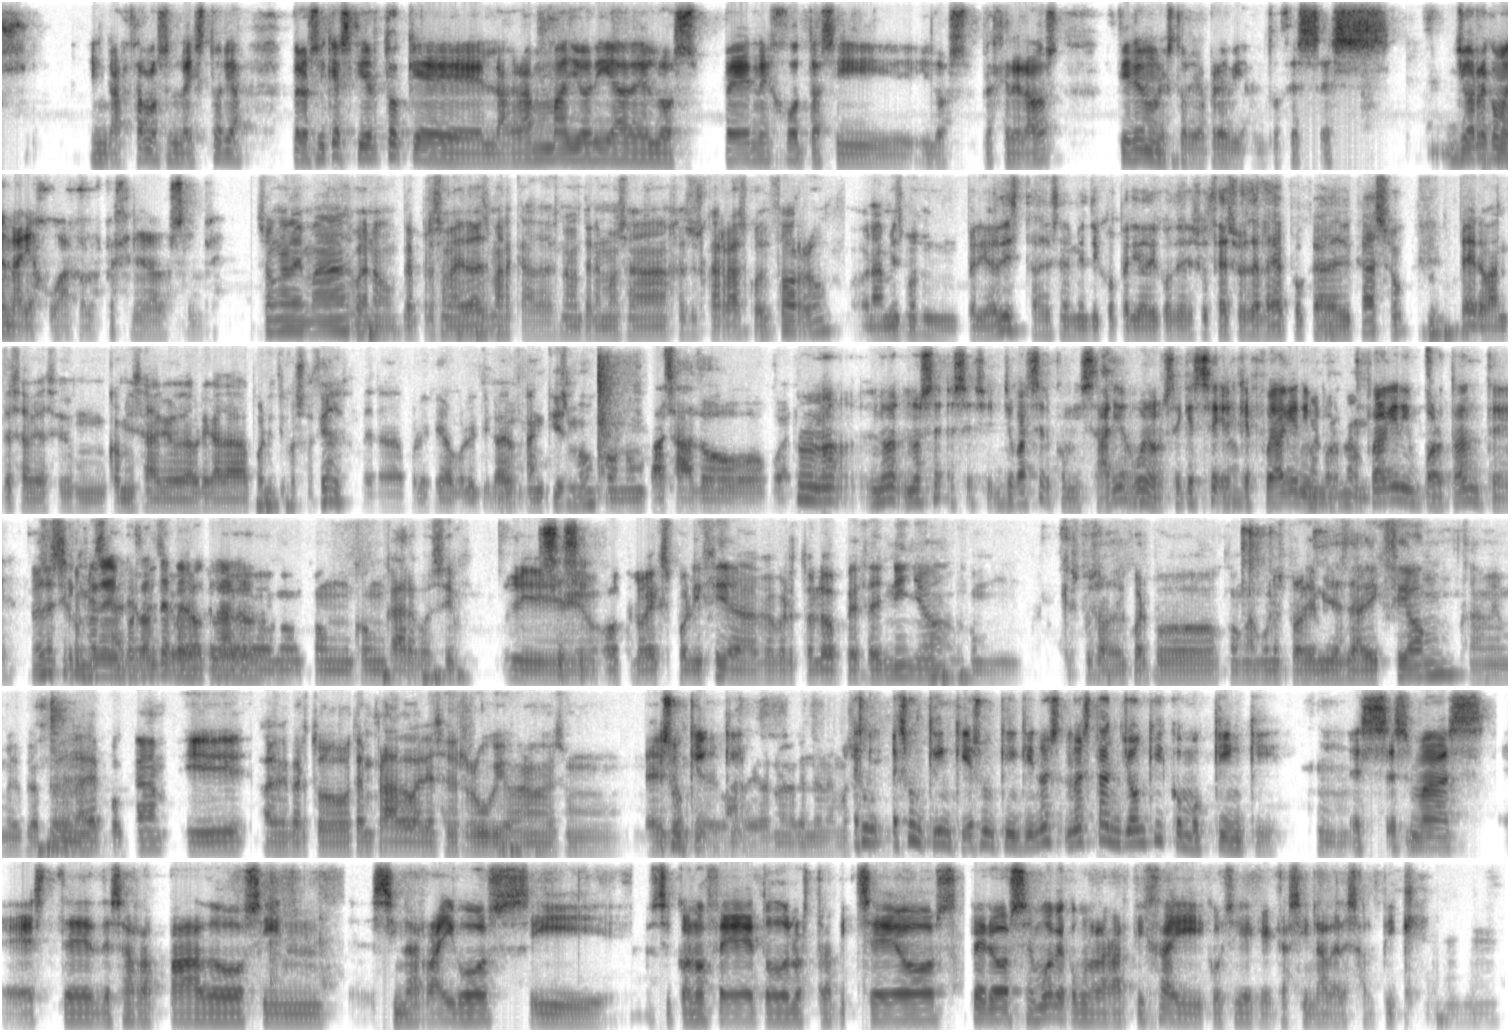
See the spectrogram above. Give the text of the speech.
engarzarlos en la historia, pero sí que es cierto que la gran mayoría de los PNJs y, los pregenerados tienen una historia previa. Entonces, es yo recomendaría jugar con los pregenerados siempre. Son además, bueno, de personalidades marcadas, ¿no? Tenemos a Jesús Carrasco, el zorro, ahora mismo es un periodista, es el mítico periódico de sucesos de la época del caso, pero antes había sido un comisario de la Brigada Político-Social, de la Policía Política del Franquismo, con un pasado, bueno... No, no, no, no sé, llegó a ser comisario, bueno, sé que, sé, que fue, alguien fue alguien importante. No sé si comisario, importante, pero, claro. Con, con, cargo, sí. Y otro ex policía, Roberto López, el niño, con que expulsado del cuerpo con algunos problemillas de adicción, también muy propio de la mm. época, y Alberto Temprado, alias el Rubio, ¿no? Es un... Es un kinky. es, un, kinky, es un kinky. No es, no es tan junky como kinky. Mm. Es, es mm. más este desarrapado, sin, sin arraigos y se conoce todos los trapicheos, pero se mueve como una lagartija y consigue que casi nada le salpique.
